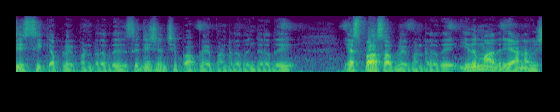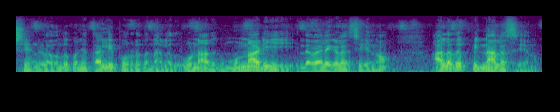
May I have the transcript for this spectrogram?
ஜிசிக்கு அப்ளை பண்ணுறது சிட்டிசன்ஷிப் அப்ளை பண்ணுறதுங்கிறது எஸ்பாஸ் அப்ளை பண்ணுறது இது மாதிரியான விஷயங்களை வந்து கொஞ்சம் தள்ளி போடுறது நல்லது. ஒன்று அதுக்கு முன்னாடி இந்த வேலைகளை செய்யணும். அல்லது பின்னால் செய்யணும்.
